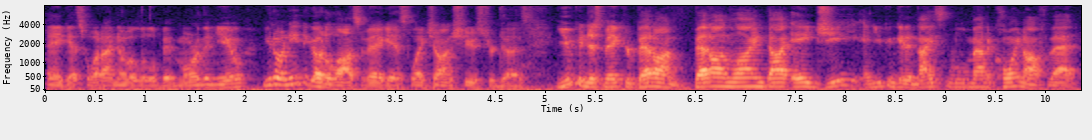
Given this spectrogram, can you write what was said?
hey, guess what? I know a little bit more than you. You don't need to go to Las Vegas like John Schuster does. You can just make your bet on betonline.ag and you can get a nice little amount of coin off that.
